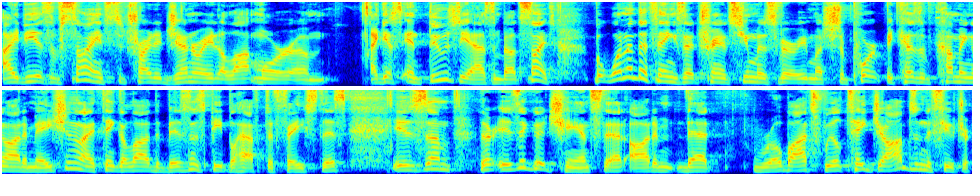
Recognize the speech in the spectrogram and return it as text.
ideas of science to try to generate a lot more um, I guess, enthusiasm about science. But one of the things that transhumanists very much support because of coming automation, and I think a lot of the business people have to face this, is um, there is a good chance that autom- that robots will take jobs in the future.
